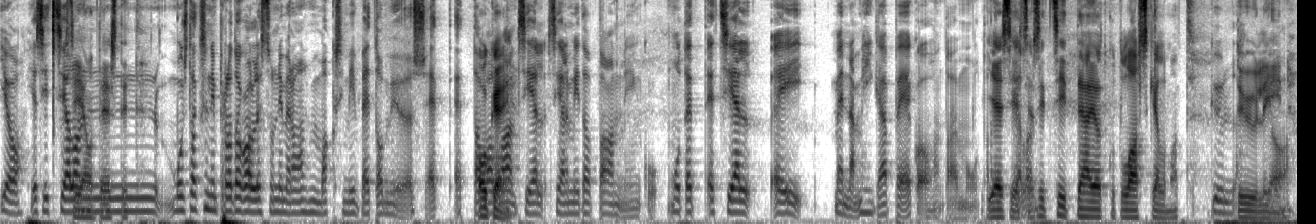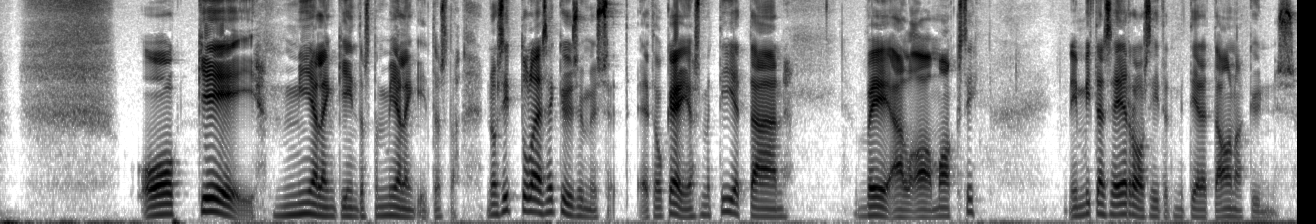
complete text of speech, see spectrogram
Joo, ja sitten siellä on, on testit. muistaakseni protokollissa on nimenomaan maksimiveto myös, että et tavallaan okay. siellä, siellä mitataan, niinku, mutta et, et siellä ei mennä mihinkään pk tai muuta. Yes, yes. ja sitten sit tehdään jotkut laskelmat Kyllä, tyyliin. Joo. Okei, mielenkiintoista, mielenkiintoista. No sitten tulee se kysymys, että, että okei, jos me tietään VLA-maksi, niin miten se eroaa siitä, että me tiedetään anakynnys?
